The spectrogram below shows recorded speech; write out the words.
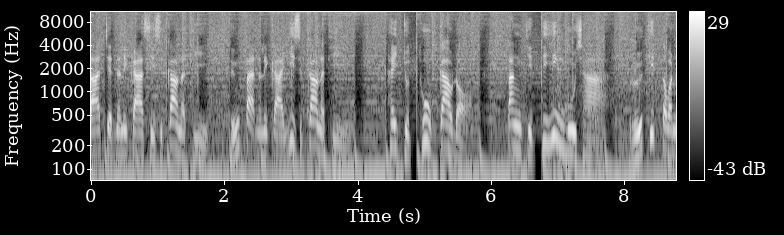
ลา7นาฬิกา49นาทีถึง8นาฬิกา29นาทีให้จุดธูป9ดอก ตั้งจิตที่หิ้งบูชา หรือทิศตะวัน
